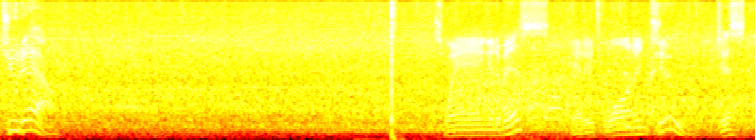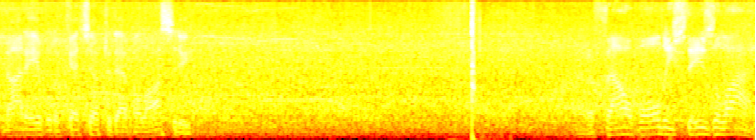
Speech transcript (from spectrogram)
two down. Swing and a miss, and it's one and two. Just not able to catch up to that velocity. And a foul ball, he stays alive.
